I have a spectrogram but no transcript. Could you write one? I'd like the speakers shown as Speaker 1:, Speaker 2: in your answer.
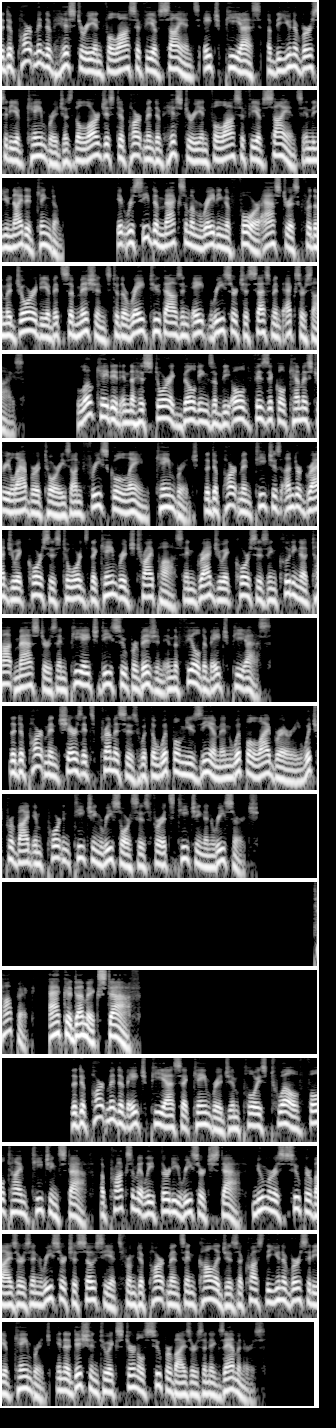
Speaker 1: The Department of History and Philosophy of Science HPS, of the University of Cambridge is the largest department of history and philosophy of science in the United Kingdom. It received a maximum rating of 4 for the majority of its submissions to the RAE 2008 research assessment exercise. Located in the historic buildings of the old Physical Chemistry Laboratories on Free School Lane, Cambridge, the department teaches undergraduate courses towards the Cambridge Tripos and graduate courses including a taught master's and PhD supervision in the field of HPS. The department shares its premises with the Whipple Museum and Whipple Library which provide important teaching resources for its teaching and research. Academic staff The Department of HPS at Cambridge employs 12 full-time teaching staff, approximately 30 research staff, numerous supervisors and research associates from departments and colleges across the University of Cambridge, in addition to external supervisors and examiners.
